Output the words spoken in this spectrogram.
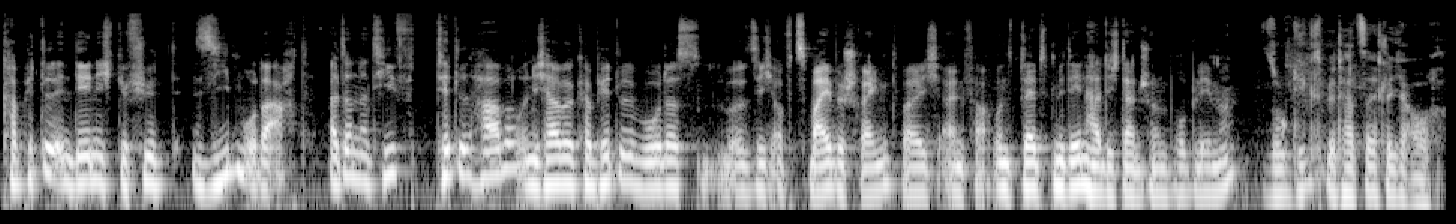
Kapitel, in denen ich gefühlt sieben oder acht Alternativtitel habe. Und ich habe Kapitel, wo das sich auf zwei beschränkt, weil ich einfach, und selbst mit denen hatte ich dann schon Probleme. So ging es mir tatsächlich auch.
